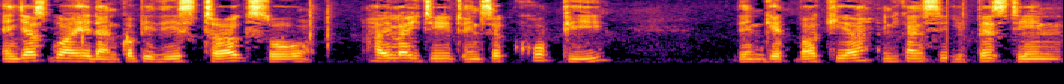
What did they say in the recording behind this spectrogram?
and just go ahead and copy this tag so highlight it and say copy then get back here and you can see you paste in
